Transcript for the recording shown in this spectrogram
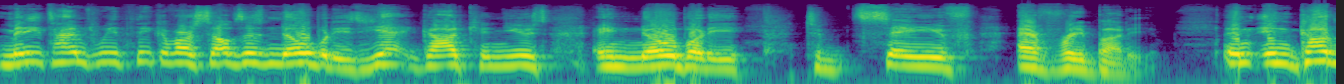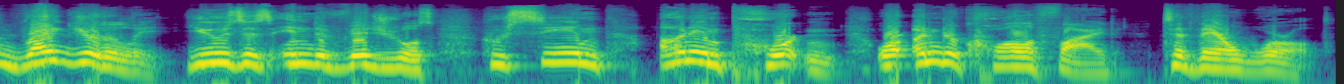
many times we think of ourselves as nobodies, yet God can use a nobody to save everybody. And, and, God regularly uses individuals who seem unimportant or underqualified to their world.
